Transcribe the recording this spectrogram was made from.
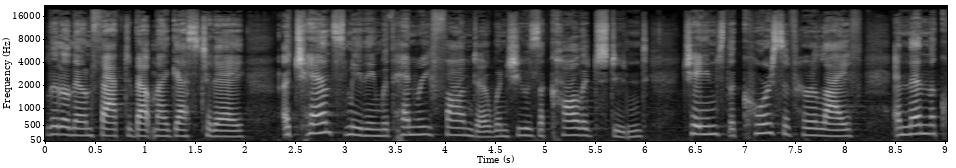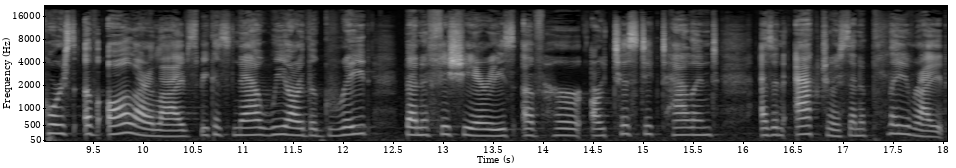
Little known fact about my guest today a chance meeting with Henry Fonda when she was a college student changed the course of her life and then the course of all our lives because now we are the great beneficiaries of her artistic talent as an actress and a playwright,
